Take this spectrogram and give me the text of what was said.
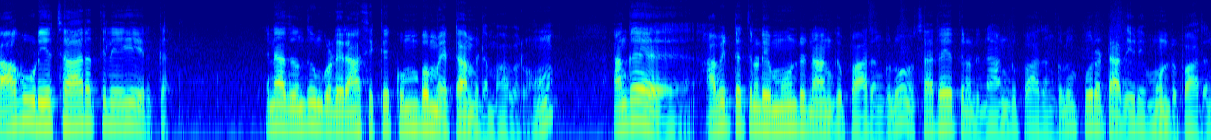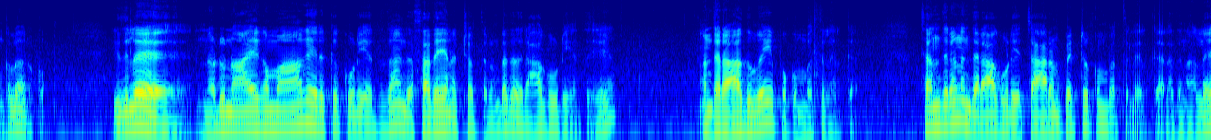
ராகுவுடைய சாரத்திலேயே இருக்கார். ஏன்னா அது வந்து உங்களுடைய ராசிக்கு கும்பம் எட்டாம் இடமாக வரும். அங்கே அவிட்டத்தினுடைய மூன்று நான்கு பாதங்களும் சதயத்தினுடைய நான்கு பாதங்களும் பூரட்டாதியுடைய மூன்று பாதங்களும் இருக்கும். இதில் நடுநாயகமாக இருக்கக்கூடியது தான் இந்த சதய நட்சத்திரன்றது அது ராகுவுடையது. அந்த ராகுவே இப்போ கும்பத்தில் இருக்கார். சந்திரன் இந்த ராகுடைய சாரம் பெற்று கும்பத்தில் இருக்கார். அதனால்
